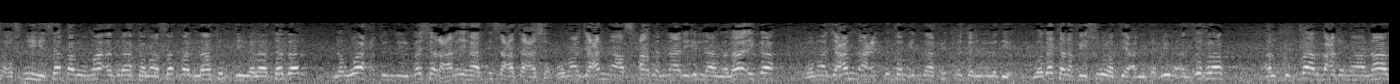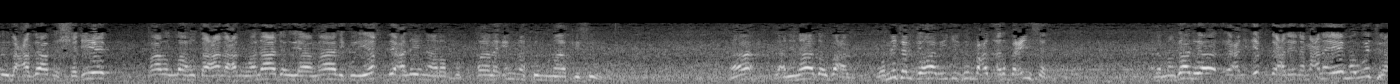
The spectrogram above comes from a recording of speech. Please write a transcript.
ساصليه سقر وما أدراك ما سقر لا تبقي ولا تذر لواحة للبشر عليها تسعة عشر وما جعلنا أصحاب النار إلا ملائكة وما جعلنا عدتهم إلا فتنة للذين وذكر في سورة يعني تقريبا الزخرف الكفار بعدما نالوا العذاب الشديد قال الله تعالى عنه ونادوا يا مالك ليقضي علينا ربك قال إنكم ماكثون. ها؟ يعني نادوا بعد ومثل الجواب يجي يقول بعد أربعين سنة. لما قال يعني اقضي علينا معنى إيه؟ موتنا.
